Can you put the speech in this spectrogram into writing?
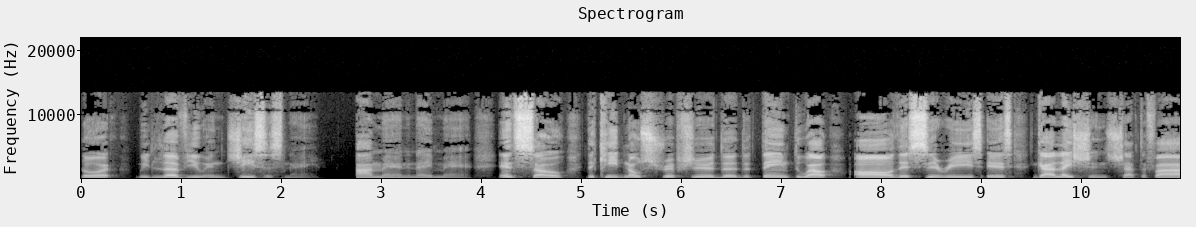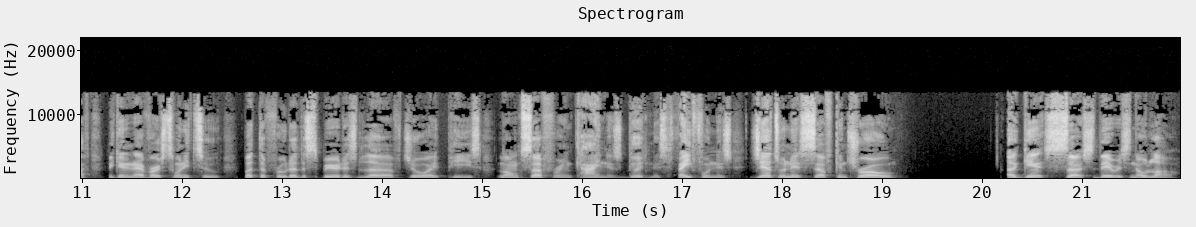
Lord, we love you in Jesus' name. Amen and amen. And so the keynote scripture, the, the theme throughout all this series is Galatians chapter 5, beginning at verse 22. But the fruit of the Spirit is love, joy, peace, long suffering, kindness, goodness, faithfulness, gentleness, self control. Against such there is no law.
